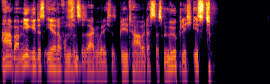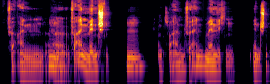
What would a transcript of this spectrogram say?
Aber mir geht es eher darum, sozusagen, wenn ich das Bild habe, dass das möglich ist für einen, mhm. äh, für einen Menschen. Mhm. Und zwar einen, für einen männlichen Menschen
